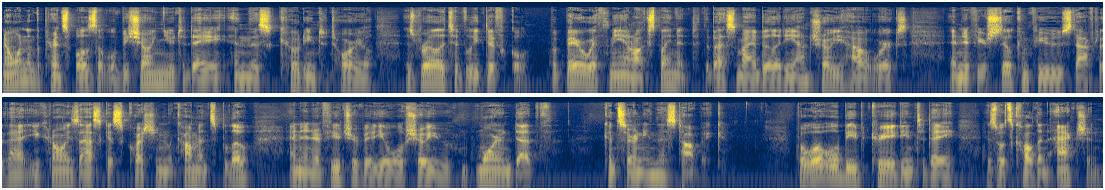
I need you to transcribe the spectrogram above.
Now one of the principles that we'll be showing you today in this coding tutorial is relatively difficult, but bear with me and I'll explain it to the best of my ability and show you how it works. And if you're still confused after that, you can always ask us a question in the comments below, and in a future video we'll show you more in depth concerning this topic. But what we'll be creating today is what's called an action.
